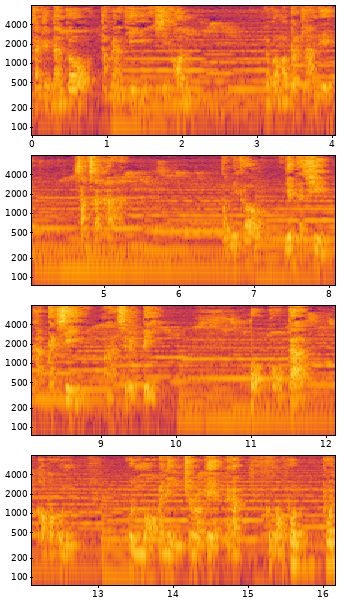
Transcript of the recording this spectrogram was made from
หลังจากนั้นก็ทำงานที่ซีคอน แล้วก็มาเปิดร้านเองสามสาขา ตอนนี้ก็ยึดอาชีพขับแท็กซี่มา 11 ปีขอขอกราบขอบพระคุณคุณหมอปนินชนรเกตนะครับ คุณหมอพูดพูด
